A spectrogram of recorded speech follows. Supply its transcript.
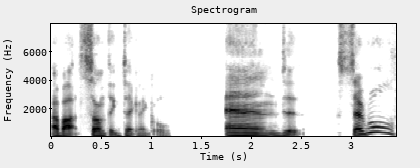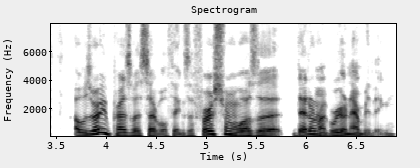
about something technical. And several, I was very impressed by several things. The first one was that they don't agree on everything.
